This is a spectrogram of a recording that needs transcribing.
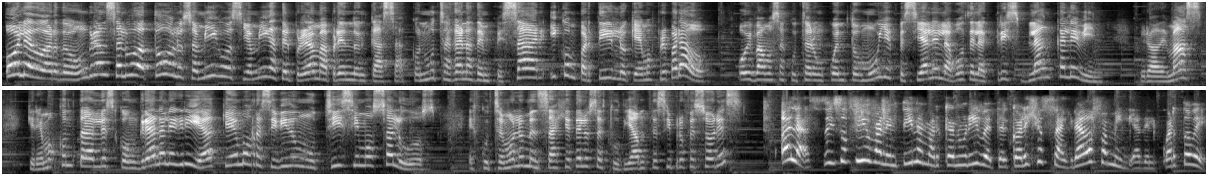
Hola Eduardo, un gran saludo a todos los amigos y amigas del programa Aprendo en Casa, con muchas ganas de empezar y compartir lo que hemos preparado. Hoy vamos a escuchar un cuento muy especial en la voz de la actriz Blanca Levín, pero además queremos contarles con gran alegría que hemos recibido muchísimos saludos. Escuchemos los mensajes de los estudiantes y profesores. Hola, soy Sofía Valentina Marcan Uribe del Colegio Sagrada Familia del cuarto B.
